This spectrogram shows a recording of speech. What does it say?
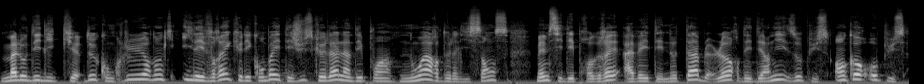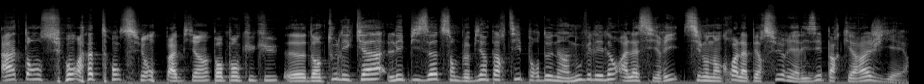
Malodélique de conclure, donc il est vrai que les combats étaient jusque-là l'un des points noirs de la licence, même si des progrès avaient été notables lors des derniers opus. Encore opus, attention, attention, pas bien, pampan cucu. Euh, dans tous les cas, l'épisode semble bien parti pour donner un nouvel élan à la série, si l'on en croit l'aperçu réalisé par Carrage hier.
